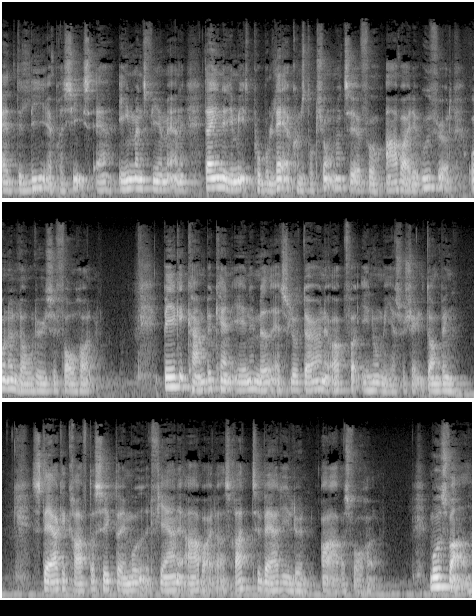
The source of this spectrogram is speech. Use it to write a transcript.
at det lige er præcis er enmandsfirmaerne, der er en af de mest populære konstruktioner til at få arbejde udført under lovløse forhold. Begge kampe kan ende med at slå dørene op for endnu mere social dumping. Stærke kræfter sigter imod at fjerne arbejderes ret til værdige løn og arbejdsforhold. Modsvaret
